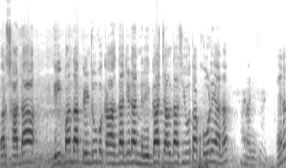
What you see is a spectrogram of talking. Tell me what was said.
ਪਰ ਸਾਡਾ ਗਰੀਬਾਂ ਦਾ ਪਿੰਡੂ ਵਿਕਾਸ ਦਾ ਜਿਹੜਾ ਨਰੇਗਾ ਚੱਲਦਾ ਸੀ ਉਹ ਤਾਂ ਖੋਲਿਆ ਨਾ। ਹਾਂਜੀ। ਹੈ ਨਾ?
